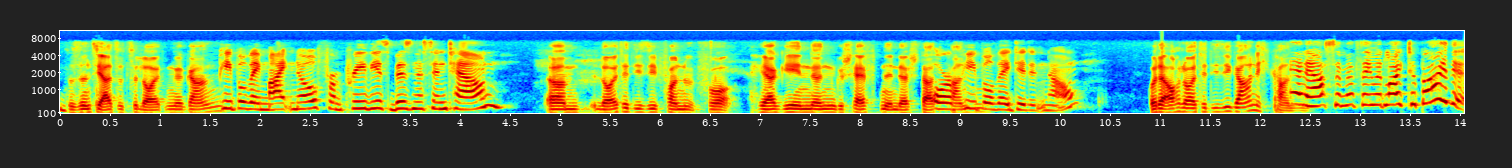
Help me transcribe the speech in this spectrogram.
So sind sie also zu Leuten gegangen, people they might know from previous business in town, ähm, Leute, die sie von vorhergehenden Geschäften in der Stadt or kannten, people they didn't know, oder auch Leute, die sie gar nicht and kannten. asked them if they would like to buy Und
